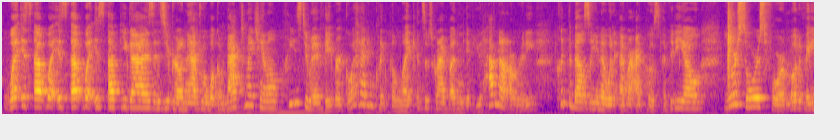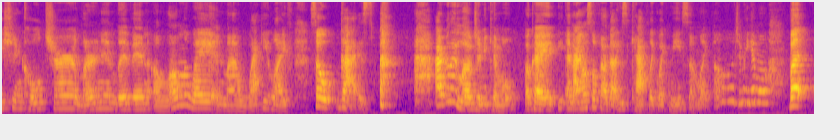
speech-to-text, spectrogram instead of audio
What is up? What is up? What is up, you guys? It is your girl Najwa. Welcome back to my channel. Please do me a favor. Go ahead and click the like and subscribe button if you have not already. Click the bell so you know whenever I post a video. Your source for motivation, culture, learning, living along the way in my wacky life. So, guys. I really love Jimmy Kimmel, okay? And I also found out he's a Catholic like me, so I'm like, oh, Jimmy Kimmel. But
